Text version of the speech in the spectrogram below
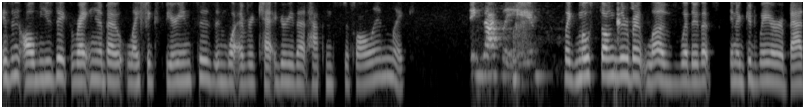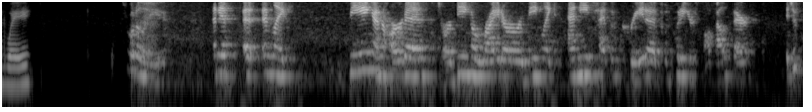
isn't all music writing about life experiences in whatever category that happens to fall in? Like exactly. like most songs are about love whether that's in a good way or a bad way. Totally. And if and like being an artist or being a writer or being like any type of creative and putting yourself out there it just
